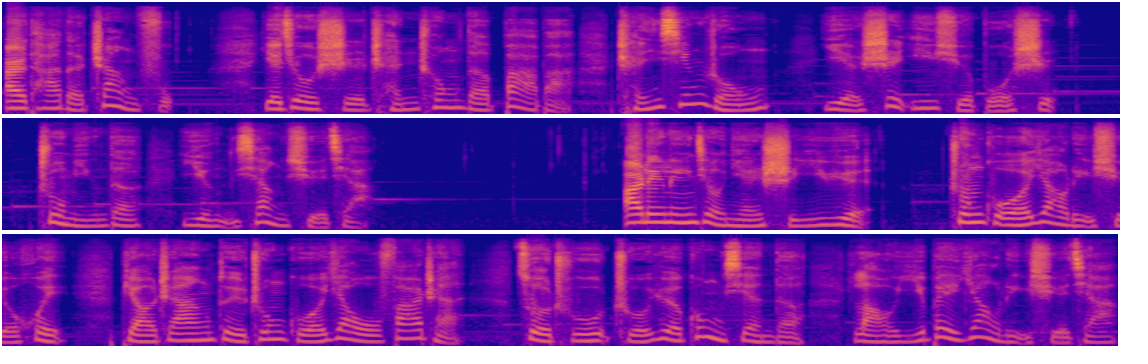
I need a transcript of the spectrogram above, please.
而她的丈夫，也就是陈冲的爸爸陈兴荣，也是医学博士，著名的影像学家。二零零九年十一月。中国药理学会表彰对中国药物发展做出卓越贡献的老一辈药理学家，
